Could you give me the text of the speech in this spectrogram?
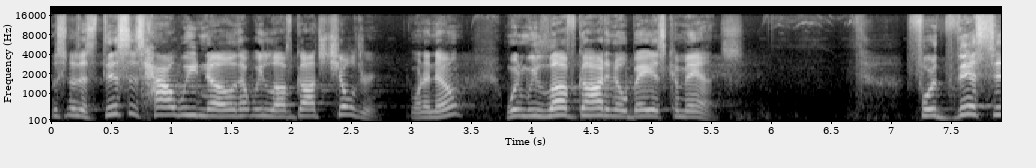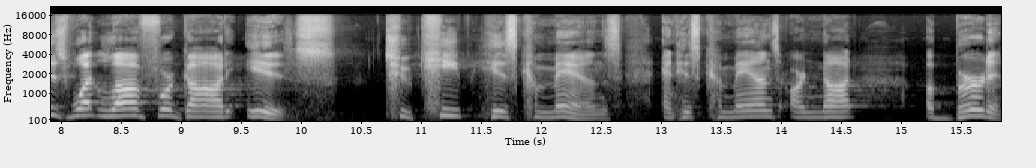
Listen to this. This is how we know that we love God's children. You want to know? When we love God and obey his commands. For this is what love for God is to keep his commands, and his commands are not a burden.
